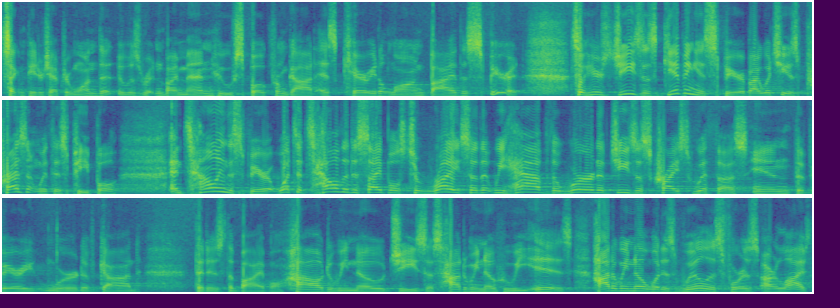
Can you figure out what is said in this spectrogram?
Second Peter chapter one, that it was written by men who spoke from God as carried along by the Spirit. So here's Jesus giving His Spirit, by which He is present with His people, and telling the Spirit what to tell the disciples to write, so that we have the Word of Jesus Christ with us in the very Word of God that is the Bible. How do we know Jesus? How do we know who He is? How do we know what His will is for his, our lives?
